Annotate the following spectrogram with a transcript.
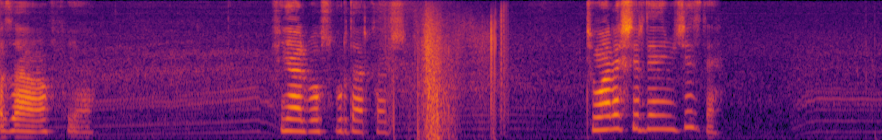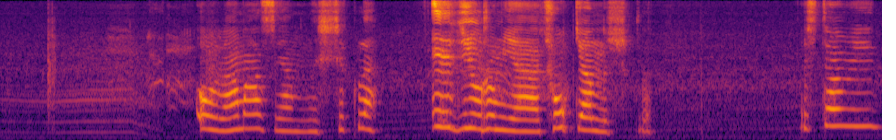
Kaza af ya. Final boss burada arkadaşlar. Tüm araçları denemeyeceğiz de. olamaz yanlışlıkla. Eziyorum ya. Çok yanlışlıkla. İstavrit.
